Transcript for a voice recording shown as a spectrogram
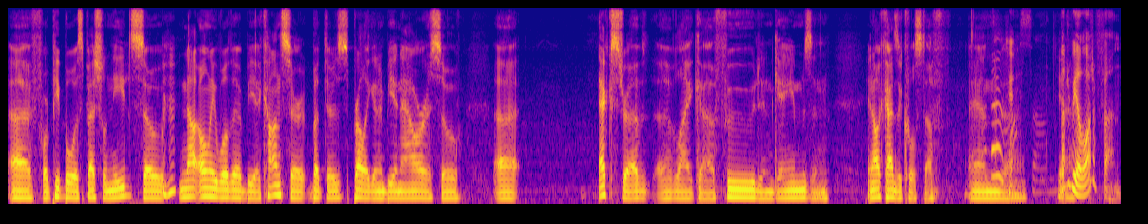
uh, for people with special needs. So Mhm. not only will there be a concert, but there's probably going to be an hour or so uh, extra of, of like uh, food and games and and all kinds of cool stuff. And Okay. uh, Awesome. Yeah. That'll be a lot of fun.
